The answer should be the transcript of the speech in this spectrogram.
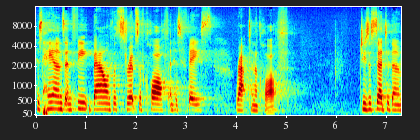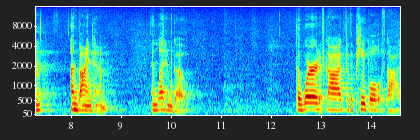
his hands and feet bound with strips of cloth, and his face wrapped in a cloth. Jesus said to them, Unbind him and let him go. The word of God for the people of God.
